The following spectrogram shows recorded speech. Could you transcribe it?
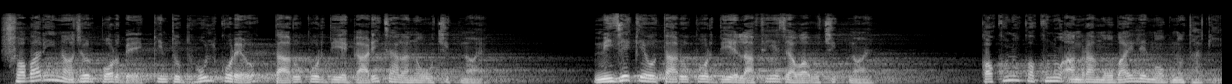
সবারই নজর পড়বে, কিন্তু ভুল করেও তার উপর দিয়ে গাড়ি চালানো উচিত নয়। নিজেকেও তার উপর দিয়ে লাফিয়ে যাওয়া উচিত নয়। কখনো কখনো আমরা মোবাইলে মগ্ন থাকি।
